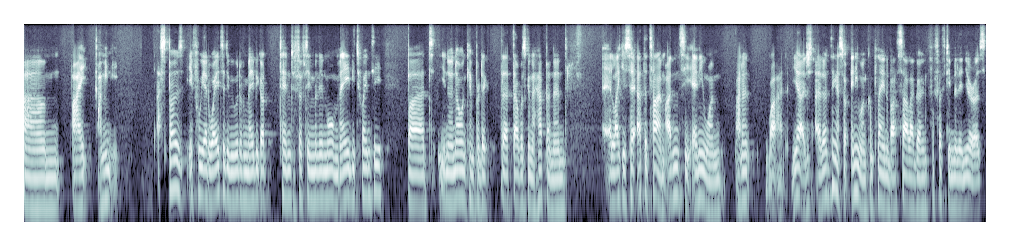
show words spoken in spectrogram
um, I I mean. I suppose if we had waited, we would have maybe got 10 to 15 million more, maybe 20. But, you know, no one can predict that that was going to happen. And like you say, at the time, I didn't see anyone. I don't, well, yeah, I just I don't think I saw anyone complain about Salah going for 50 million euros.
